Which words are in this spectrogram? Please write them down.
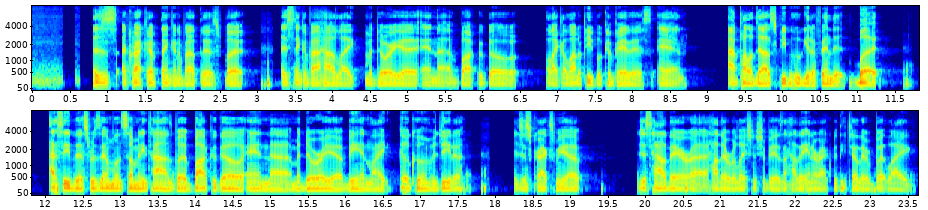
I just I crack up thinking about this, but I just think about how like Midoriya and uh, Bakugo, like a lot of people compare this, and I apologize to people who get offended, but I see this resemblance so many times. But Bakugo and uh, Midoriya being like Goku and Vegeta, it just cracks me up. Just how their uh, how their relationship is and how they interact with each other. But like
